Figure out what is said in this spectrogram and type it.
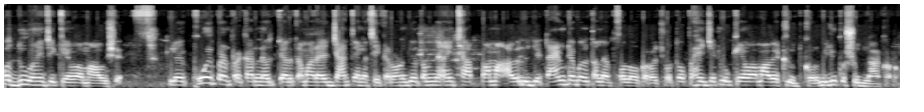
બધું અહીંથી કહેવામાં આવશે. એટલે કોઈ પણ પ્રકારને અત્યારે તમારે જાતે નથી કરવાનું. જો તમને અહીંથી આપવામાં આવેલું જે ટાઈમ ટેબલ તમે ફોલો કરો છો, તો પછી જેટલું કહેવામાં આવે એટલું જ કરો. બીજું કશું જ ના કરો.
